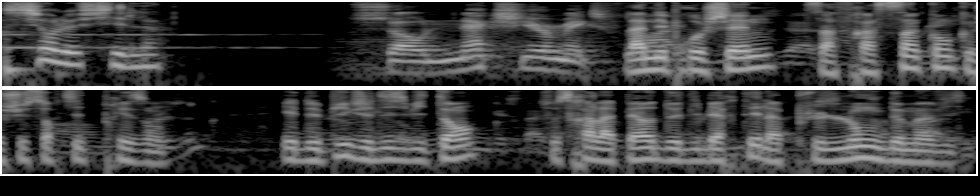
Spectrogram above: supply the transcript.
Sur le fil. L'année prochaine, ça fera 5 ans que je suis sorti de prison. Et depuis que j'ai 18 ans, ce sera la période de liberté la plus longue de ma vie.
